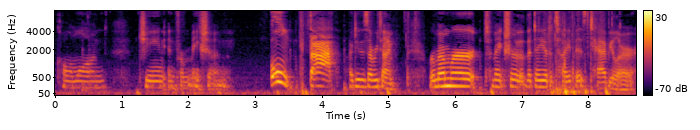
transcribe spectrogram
column one, gene information. Oh, ah, I do this every time. Remember to make sure that the data type is tabular.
